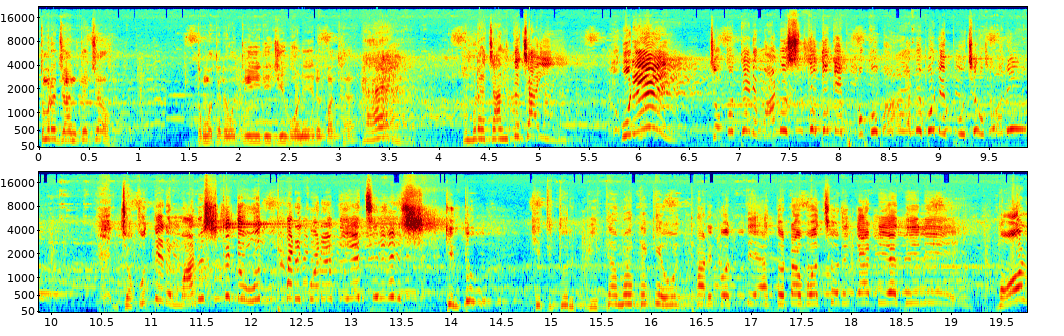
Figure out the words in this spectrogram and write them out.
তোমরা জানতে চাও তোমাদের অতীত জীবনের কথা? হ্যাঁ আমরা জানতে চাই। ওরে জগতের মানুষ তো তোকে ভগবান বলে পুজো করে। জগতের মানুষকে তো উদ্ধার করে দিয়েছিস। কিন্তু কিন্তু তোর পিতা মাতাকে উদ্ধার করতে এতটা বছর কাটিয়ে দিলি। বল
